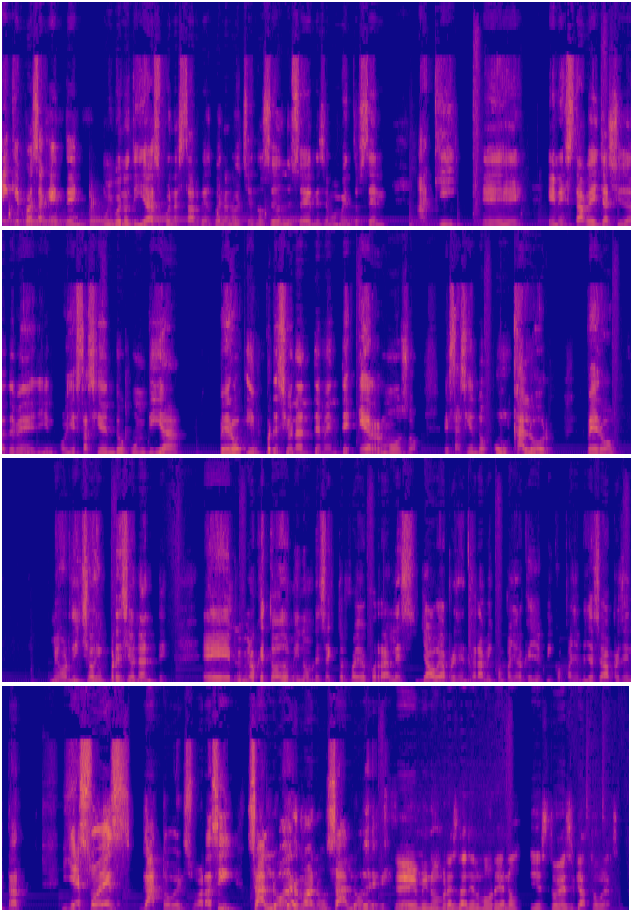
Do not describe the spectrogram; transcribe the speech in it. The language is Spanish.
¿Y qué pasa, gente? Muy buenos días, buenas tardes, buenas noches. No sé dónde ustedes en ese momento estén aquí eh, en esta bella ciudad de Medellín. Hoy está siendo un día, pero impresionantemente hermoso. Está haciendo un calor, pero mejor dicho, impresionante. Eh, primero que todo, mi nombre es Héctor Fallo Corrales. Ya voy a presentar a mi compañero, que mi compañero ya se va a presentar. Y esto es Gato Verso. Ahora sí, salude, hermano, salude. Eh, mi nombre es Daniel Moreno y esto es Gato Verso.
